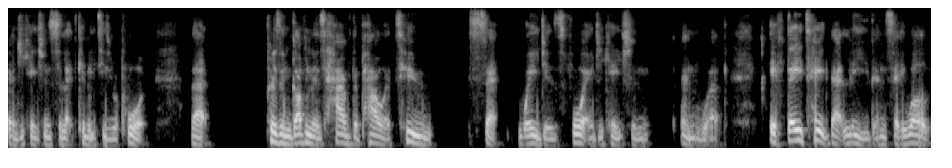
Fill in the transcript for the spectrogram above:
Education Select Committee's report, that prison governors have the power to set wages for education and work, if they take that lead and say, well,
